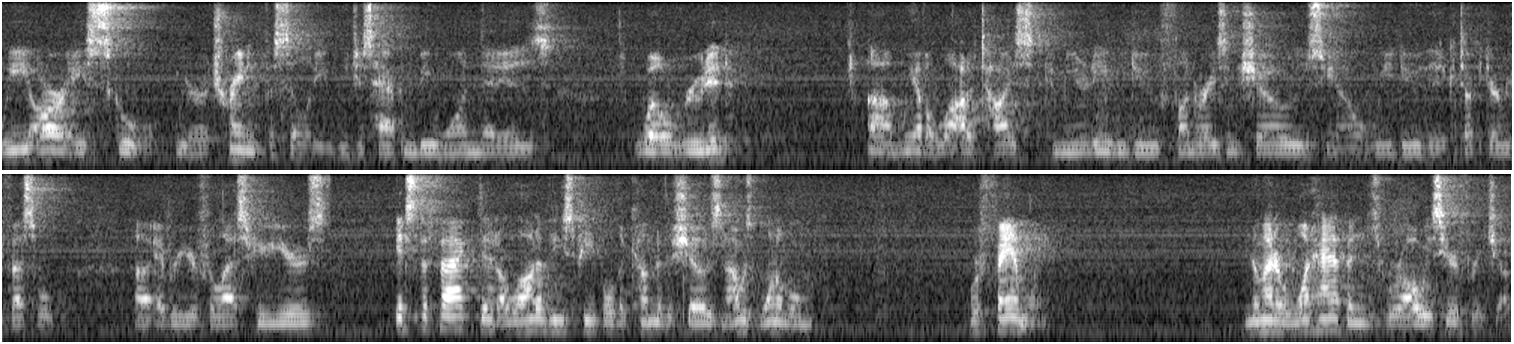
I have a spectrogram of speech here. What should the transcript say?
we are a school. We are a training facility. We just happen to be one that is well rooted. Um, we have a lot of ties to the community. We do fundraising shows. You know, we do the Kentucky Derby Festival uh, every year for the last few years. It's the fact that a lot of these people that come to the shows, and I was one of them, we're family. No matter what happens, we're always here for each other.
